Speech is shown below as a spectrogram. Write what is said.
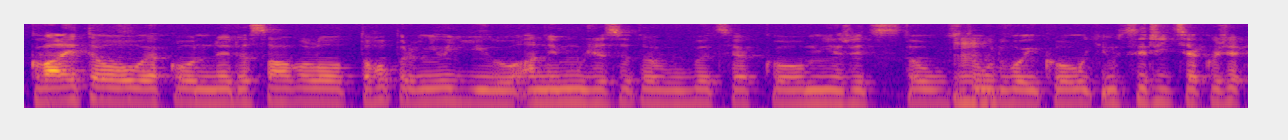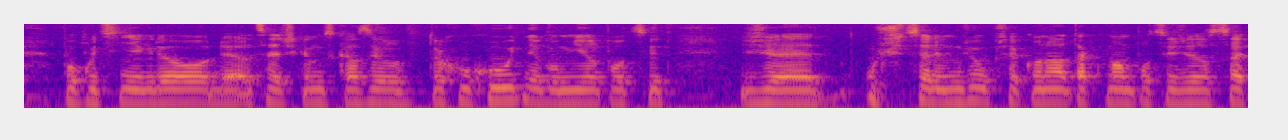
kvalitou jako nedosahovalo toho prvního dílu a nemůže se to vůbec jako měřit s tou, s tou hmm. dvojkou. Tím chci říct, jako, že pokud si někdo DLCčkem zkazil trochu chuť nebo měl pocit, že už se nemůžou překonat, tak mám pocit, že zase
